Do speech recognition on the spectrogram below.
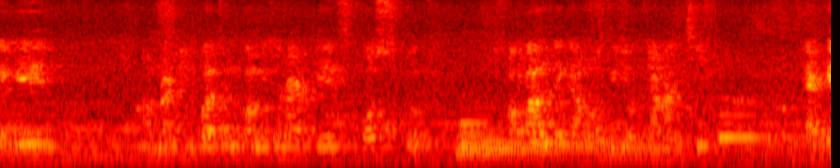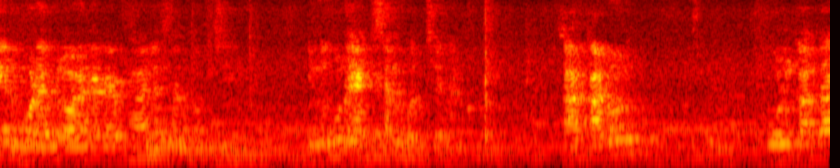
থেকে আমরা নির্বাচন কমিশনারকে স্পষ্ট সকাল থেকে আমরা অভিযোগ জানাচ্ছি। একের পর এক ল অর্ডার ভায়োলেশন হচ্ছে, কিন্তু কোনো অ্যাকশন হচ্ছে না। তার কারণ, কলকাতা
